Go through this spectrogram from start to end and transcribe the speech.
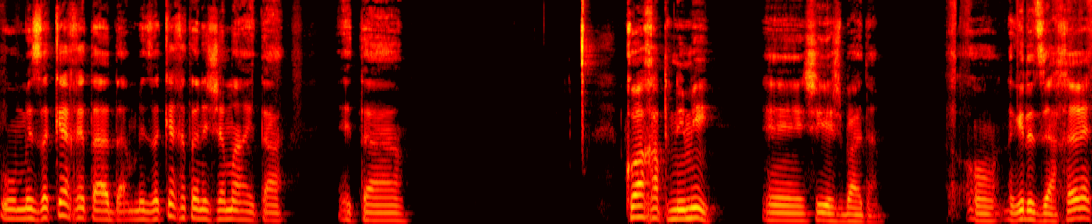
הוא מזכך את האדם, מזכך את הנשמה, את, ה, את, ה, הכוח הפנימי אה, שיש באדם. או נגיד את זה אחרת,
